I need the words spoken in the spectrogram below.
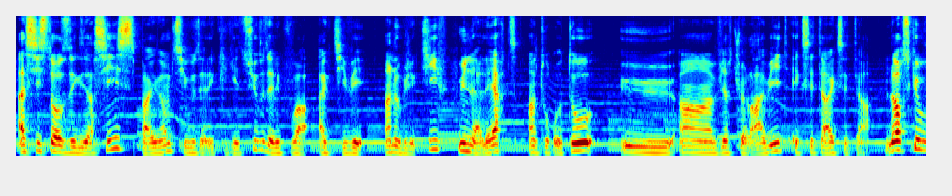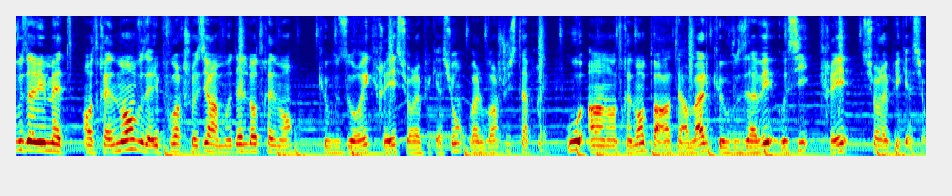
Assistance d'exercice, par exemple, si vous allez cliquer dessus, vous allez pouvoir activer un objectif, une alerte, un tour auto, un virtual rabbit, etc., etc. Lorsque vous allez mettre entraînement, vous allez pouvoir choisir un modèle d'entraînement que vous aurez créé sur l'application, on va le voir juste après, ou un entraînement par intervalle que vous avez aussi créé sur l'application.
